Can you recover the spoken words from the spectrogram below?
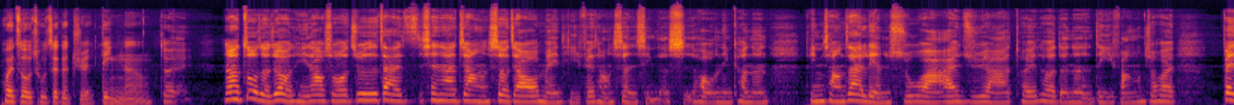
会做出这个决定呢？对，那作者就有提到说，就是在现在这样社交媒体非常盛行的时候，你可能平常在脸书啊、IG 啊、推特等等的地方，就会被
